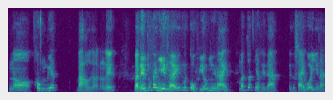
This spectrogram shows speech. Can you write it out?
nó không biết bao giờ nó lên. Và nếu chúng ta nhìn thấy mấy cổ phiếu như này, mất rất nhiều thời gian cái sideways như này.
